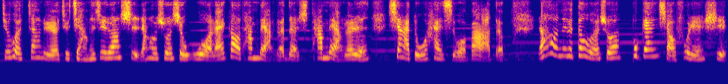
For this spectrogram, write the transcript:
结果张女儿就讲了这桩事，然后说是我来告他们两个的，是他们两个人下毒害死我爸爸的。然后那个窦娥说不干小妇人事，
